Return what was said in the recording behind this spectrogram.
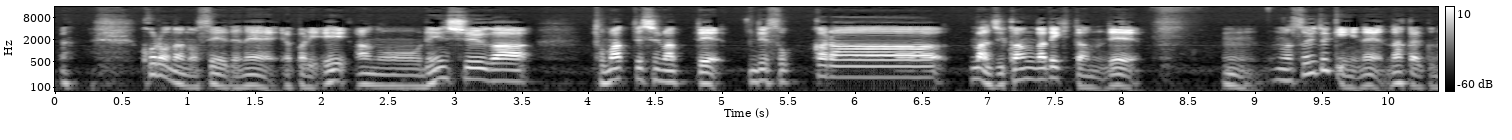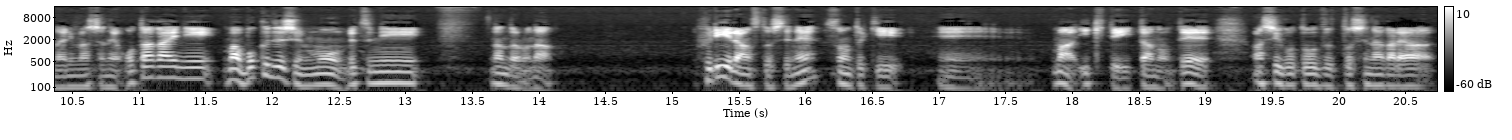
コロナのせいでね、やっぱり、え、あの、練習が止まってしまって、で、そっから、まあ時間ができたんで、うん。まあそういう時にね、仲良くなりましたね。お互いに、まあ僕自身も別に、なんだろうな、フリーランスとしてね、その時、えー、まあ生きていたので、まあ仕事をずっとしながら、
